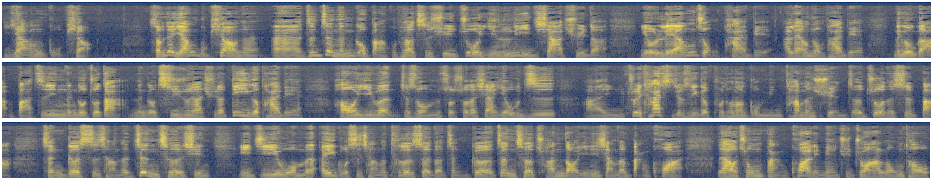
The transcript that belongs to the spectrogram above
养股票。什么叫养股票呢？呃，真正能够把股票持续做盈利下去的有两种派别啊，两种派别能够把把资金能够做大，能够持续做下去的。第一个派别，毫无疑问就是我们所说的像游资啊，最开始就是一个普通的股民，他们选择做的是把整个市场的政策性以及我们 A 股市场的特色的整个政策传导影响的板块，然后从板块里面去抓龙头，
